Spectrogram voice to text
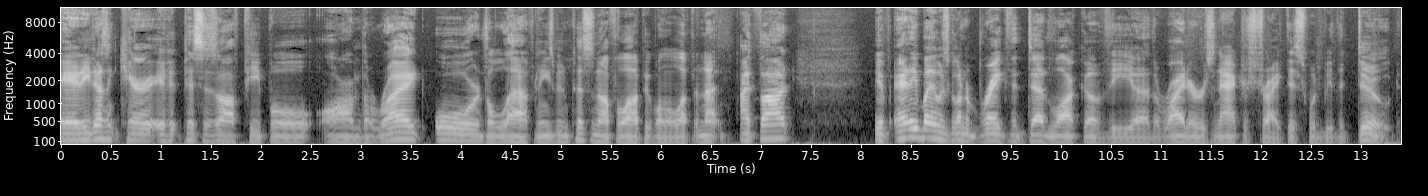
and he doesn't care if it pisses off people on the right or the left, and he's been pissing off a lot of people on the left, and I, I thought if anybody was going to break the deadlock of the uh, the writers and actors strike, this would be the dude.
